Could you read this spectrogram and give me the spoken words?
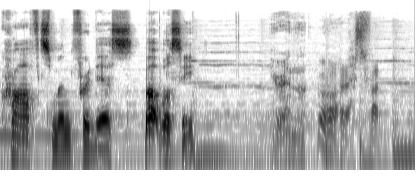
craftsman for this, but we'll see. You're in the... Oh, that's fun.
